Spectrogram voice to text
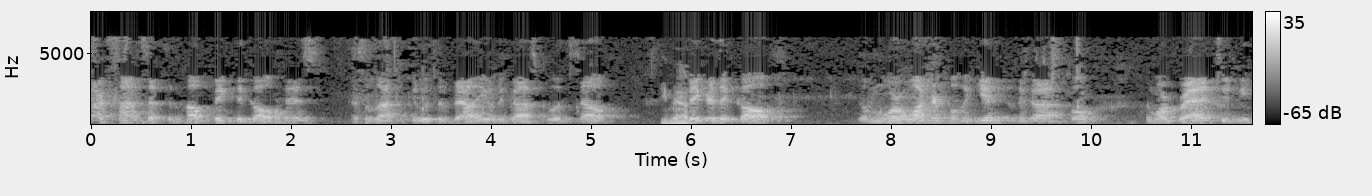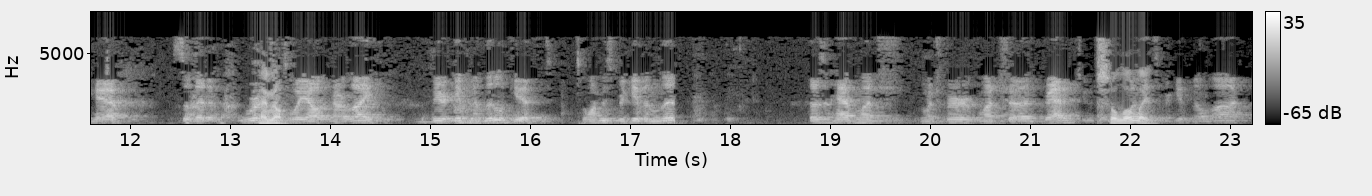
our concept of how big the gulf is has a lot to do with the value of the gospel itself. Amen. The bigger the gulf, the more wonderful the gift of the gospel, the more gratitude we have so that it works its way out in our life. If we are given a little gift, the one who's forgiven little doesn't have much much for much uh, gratitude. Absolutely. The one that's forgiven a lot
